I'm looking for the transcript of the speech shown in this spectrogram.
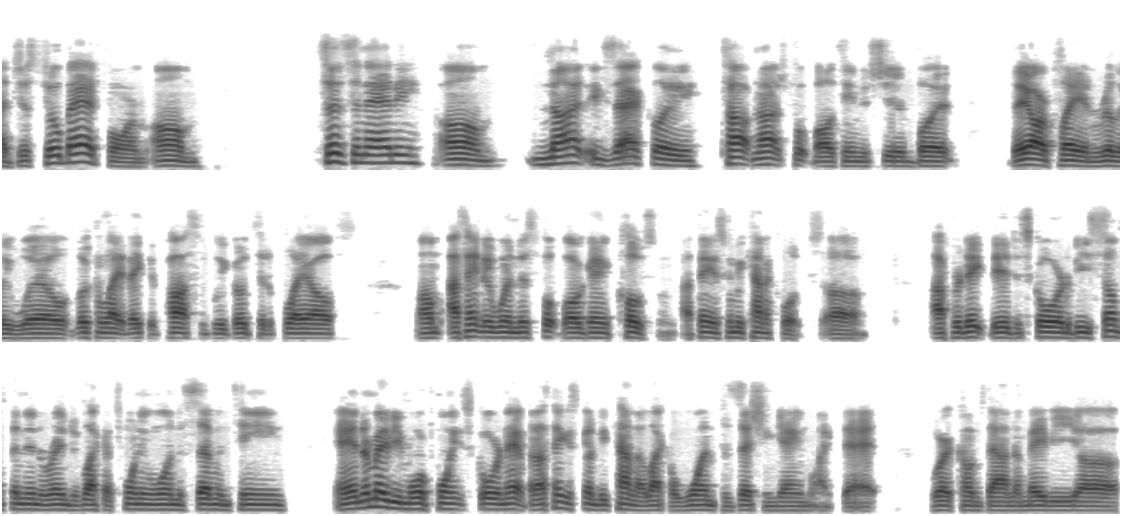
I just feel bad for them. Um, Cincinnati, um, not exactly top-notch football team this year, but they are playing really well, looking like they could possibly go to the playoffs. Um, I think they win this football game close one. I think it's gonna be kind of close. Uh, I predicted the score to be something in the range of like a 21 to 17, and there may be more points scored than that, but I think it's gonna be kind of like a one possession game like that, where it comes down to maybe uh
